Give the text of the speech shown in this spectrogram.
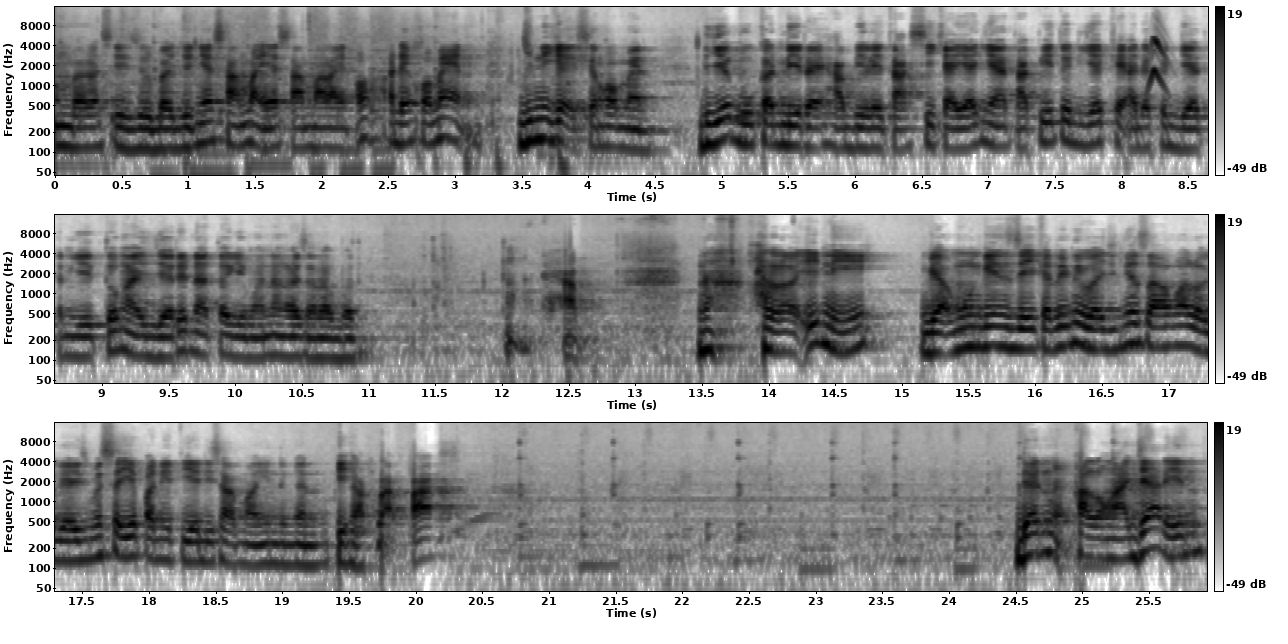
membalas izul bajunya sama ya sama lain. Oh ada yang komen. Gini guys yang komen. Dia bukan direhabilitasi kayaknya tapi itu dia kayak ada kegiatan gitu ngajarin atau gimana nggak salah buat nah kalau ini Nggak mungkin sih, karena ini bajunya sama loh guys. Masa iya panitia disamain dengan pihak lapas? Dan kalau ngajarin,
